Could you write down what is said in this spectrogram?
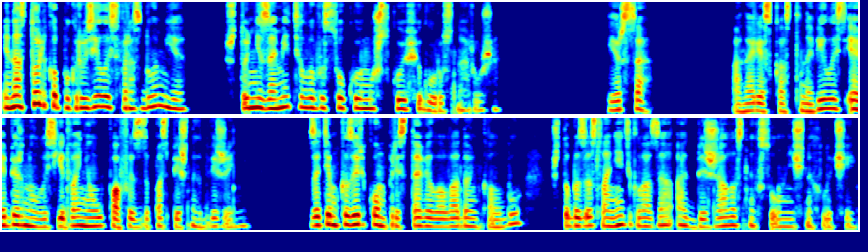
и настолько погрузилась в раздумье, что не заметила высокую мужскую фигуру снаружи. «Ирса!» Она резко остановилась и обернулась, едва не упав из-за поспешных движений. Затем козырьком приставила ладонь к лбу, чтобы заслонить глаза от безжалостных солнечных лучей.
